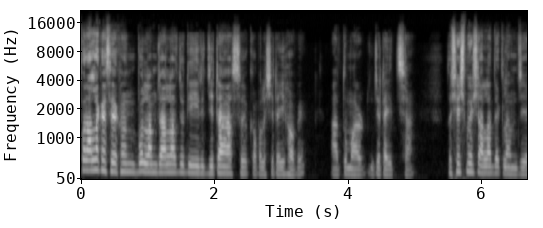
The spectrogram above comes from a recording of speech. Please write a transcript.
পর আল্লাহ কাছে এখন বললাম যে আল্লাহ যদি যেটা আছে কপালে সেটাই হবে আর তোমার যেটা ইচ্ছা। তো শেষমেশ আল্লাহ দেখলাম যে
